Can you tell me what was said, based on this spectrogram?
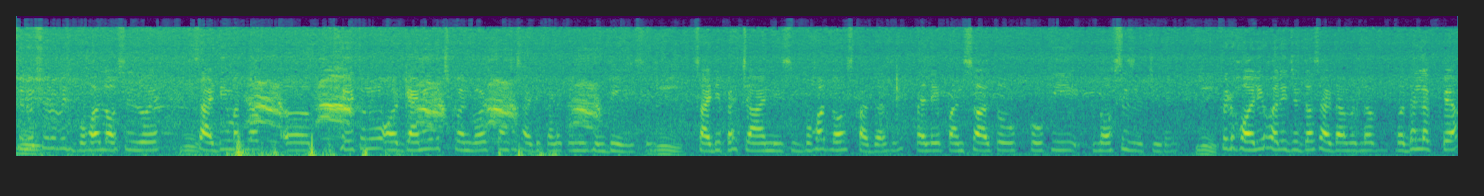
ਸ਼ੁਰੂ ਸ਼ੁਰੂ ਵਿੱਚ ਬਹੁਤ ਲਾਸਸ ਹੋਏ। ਸਾਡੀ ਮਤਲਬ ਅਹ, ਖੇਤ ਨੂੰ ਆਰਗੈਨਿਕ ਵਿੱਚ ਕਨਵਰਟ ਕਰਨ 'ਚ ਸਾਡੀ ਕਣਕ ਨੂੰ ਹਿਲਦੀ ਨਹੀਂ ਸੀ। ਜੀ ਸਾਡੀ ਪਹਿਚਾਨ ਨਹੀਂ ਸੀ। ਬਹੁਤ ਲਾਸ ਖਾਦਾ ਸੀ। ਪਹਿਲੇ 5 ਸਾਲ ਤੋਂ ਕੋਕੀ ਲਾਸਸ ਵਿੱਚ ਹੀ ਰਹੇ। ਫਿਰ ਹੌਲੀ ਹੌਲੀ ਜਿੱਦਾਂ ਸਾਡਾ ਮਤਲਬ ਵਧਣ ਲੱਗ ਪਿਆ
